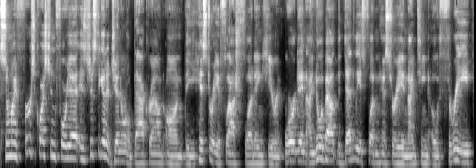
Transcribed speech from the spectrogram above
So my first question for you is just to get a general background on the history of flash flooding here in Oregon. I know about the deadliest flood in history in 1903,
